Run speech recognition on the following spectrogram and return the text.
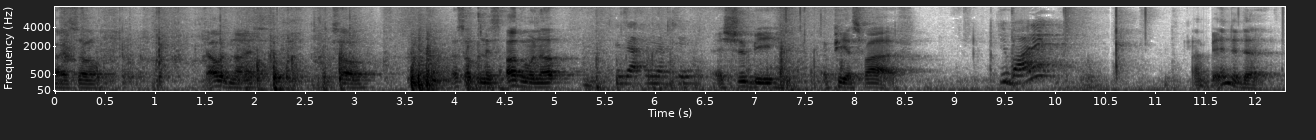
All right, so that was nice. So let's open this other one up. Is that from them too? It should be a PS5. You bought it? I've been to that.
